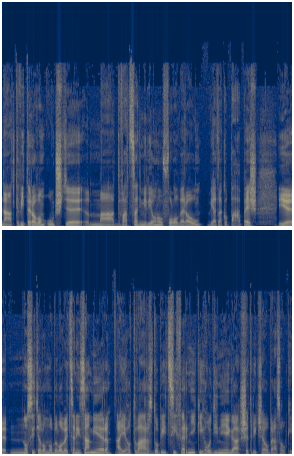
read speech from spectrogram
Na Twitterovom účte má 20 miliónov followerov, viac ako pápež. Je nositeľom Nobelovej ceny za mier a jeho tvár zdobí ciferníky, hodiniek a šetriče obrazovky.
